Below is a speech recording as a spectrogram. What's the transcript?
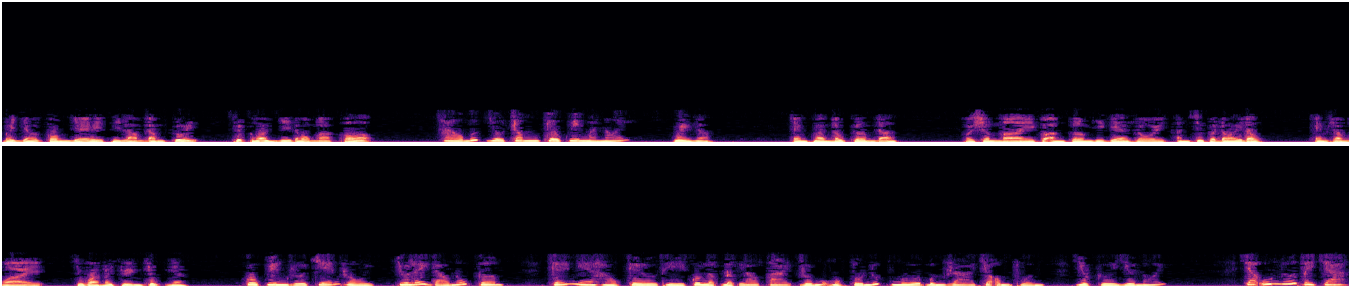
Bây giờ con về thì làm đám cưới, chứ có gì đâu mà có. Hào bước vô trong kêu Quyên mà nói. Quyên à, em khoan nấu cơm đã. Hồi sớm mai có ăn cơm với ghe rồi, anh chưa có đói đâu. Em ra ngoài, cho qua nói chuyện chút nha. Cô Quyên rửa chén rồi, chưa lấy gạo nấu cơm. Kế nghe Hào kêu thì cô lật đật lao tay rồi múc một tô nước mưa bưng ra cho ông Thuận, vừa cười vừa nói. Cha uống nước đây cha,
